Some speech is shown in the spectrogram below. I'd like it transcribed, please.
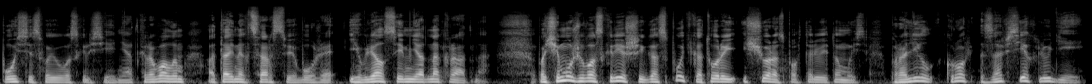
после своего воскресения, открывал им о тайнах Царствия Божия, являлся им неоднократно. Почему же воскресший Господь, который, еще раз повторю эту мысль, пролил кровь за всех людей,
